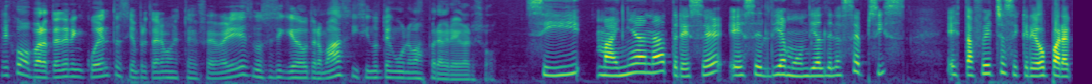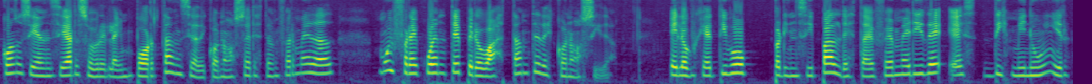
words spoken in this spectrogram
Es como para tener en cuenta, siempre tenemos estas efemérides. No sé si queda otra más y si no tengo una más para agregar yo. Si mañana 13 es el Día Mundial de la Sepsis, esta fecha se creó para concienciar sobre la importancia de conocer esta enfermedad, muy frecuente pero bastante desconocida. El objetivo principal de esta efeméride es disminuir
